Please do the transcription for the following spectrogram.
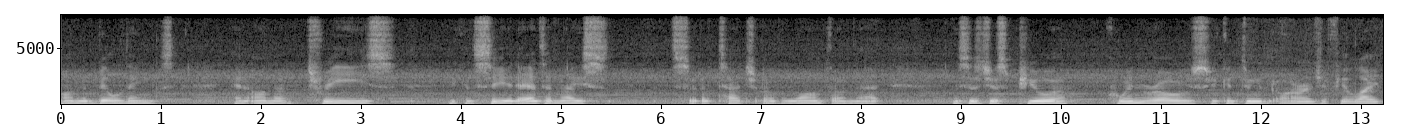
on the buildings and on the trees. You can see it adds a nice sort of touch of warmth on that. This is just pure Quin Rose. You can do the orange if you like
